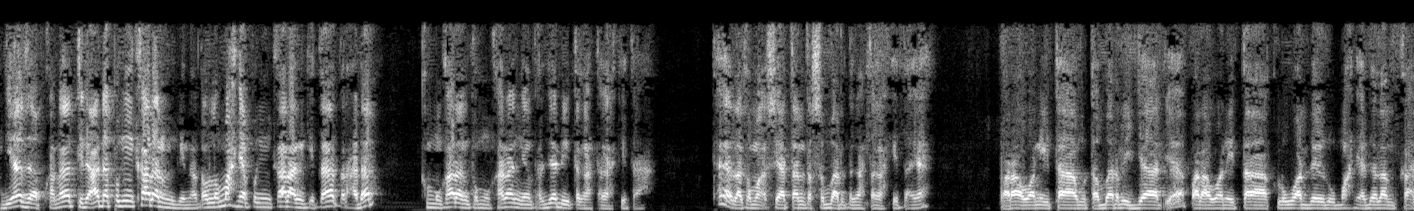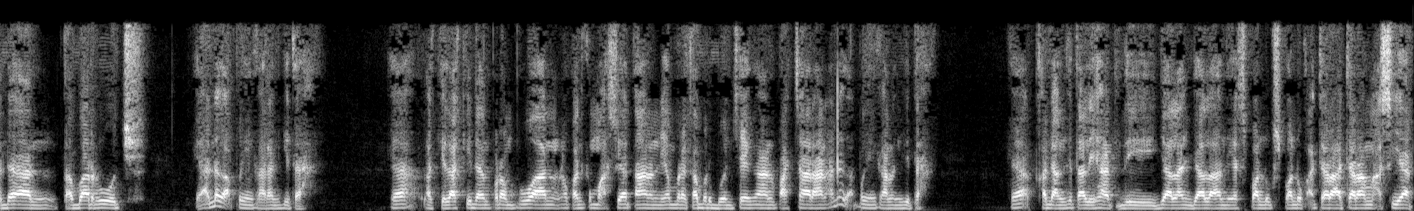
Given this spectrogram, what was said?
diazab karena tidak ada pengingkaran mungkin atau lemahnya pengingkaran kita terhadap kemungkaran-kemungkaran yang terjadi di tengah-tengah kita. Tidaklah kemaksiatan tersebar di tengah-tengah kita ya. Para wanita mutabarrijat ya, para wanita keluar dari rumahnya dalam keadaan tabarruj. Ya ada nggak pengingkaran kita? Ya, laki-laki dan perempuan melakukan kemaksiatan yang mereka berboncengan, pacaran, ada nggak pengingkaran kita? Ya, kadang kita lihat di jalan-jalan ya spanduk-spanduk acara-acara maksiat.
